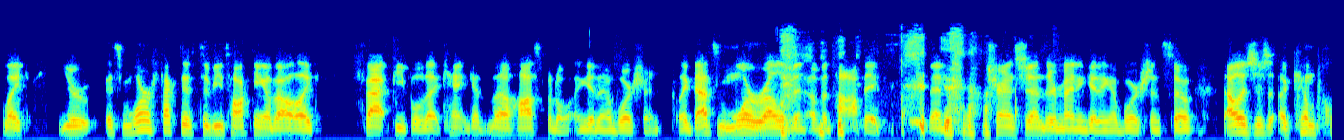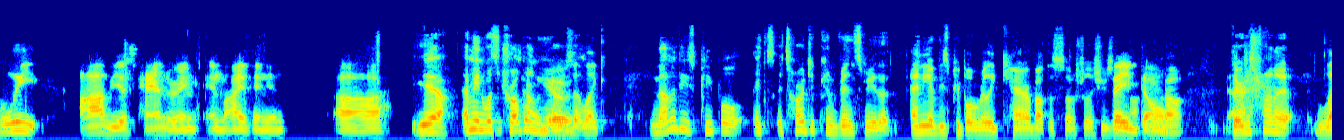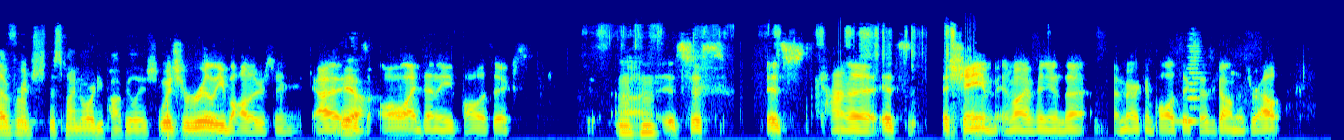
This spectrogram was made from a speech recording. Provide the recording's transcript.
Like you're, it's more effective to be talking about like fat people that can't get the hospital and get an abortion. Like that's more relevant of a topic than yeah. transgender men getting abortions. So that was just a complete obvious pandering, in my opinion. Uh, Yeah, I mean, what's troubling here is that like none of these people. It's it's hard to convince me that any of these people really care about the social issues They don't. about. They're just trying to leverage this minority population. which really bothers me. Uh, Yeah. It's all identity politics. Uh, Mhm. it's just, it's kind of, it's a shame, in my opinion, that American politics has gone this route.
